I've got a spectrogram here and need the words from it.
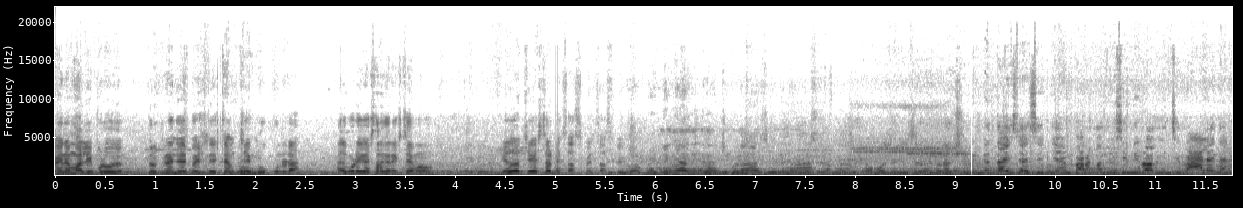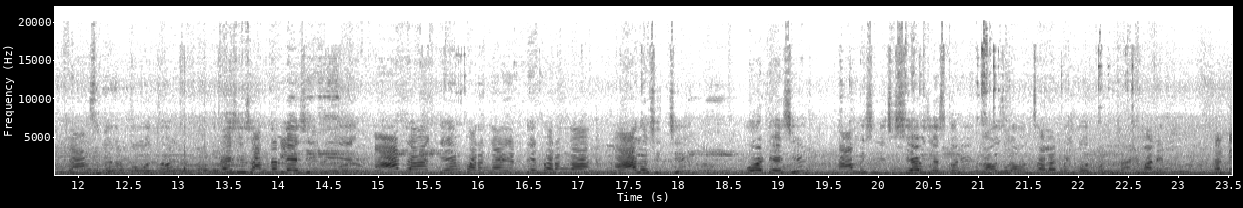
ఆయన మళ్ళీ ఇప్పుడు దొరికిందని చెప్పేసి నెక్స్ట్ టైం చెక్ అది కూడా చేస్తారు కదా నెక్స్ట్ టైం ఏదో చేస్తాడు సస్పెన్స్ దయచేసి గేమ్ పరంగా చూసి ఇన్ని రోజుల నుంచి రాలేదని ఫ్యాన్స్ నిద్రపోవద్దు దయచేసి అందరు లేచి ఆట గేమ్ పరంగా ఎంటర్టైన్ పరంగా ఆలోచించి ఓటేసి నామినేషన్ ఇచ్చి సేవ్ చేసుకొని హౌస్లో ఉంచాలని నేను కోరుకుంటున్నాను. అభిమానులు. అంటే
